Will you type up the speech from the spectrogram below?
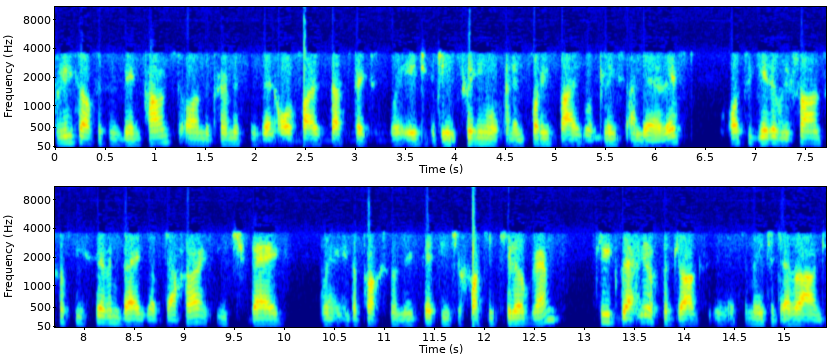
police officers then pounced on the premises and all five suspects were aged between 21 and 45 were placed under arrest. Altogether, we found 57 bags of dagga. Each bag weighs approximately 30 to 40 kilograms. Street value of the drugs is estimated around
